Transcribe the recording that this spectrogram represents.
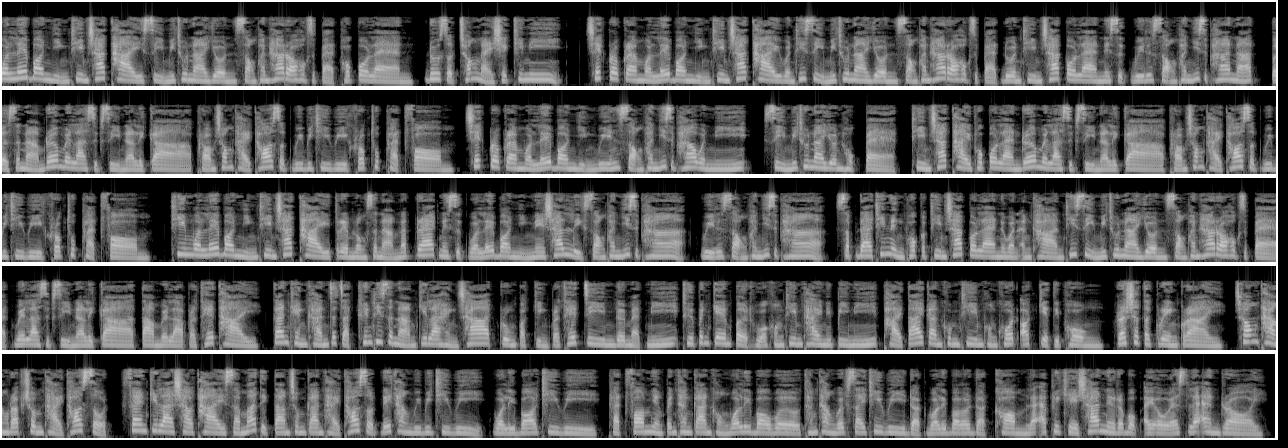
วอลเลย์บอลหญิงทีมชาติไทย 4 มิถุนายน 2568 พบโปแลนด์ ดูสดช่องไหนเช็คที่นี่ เช็คโปรแกรมวอลเลย์บอลหญิงทีมชาติไทยวันที่ 4 มิถุนายน 2568 ดวลทีมชาติโปแลนด์ในศึกวิล2025 นัด เปิดสนามเริ่มเวลา 14 นาฬิกา พร้อมช่องถ่ายทอดสด VBTV ครบทุกแพลตฟอร์ม เช็คโปรแกรมวอลเลย์บอลหญิงวิล2025 วันนี้ 4 มิถุนายน 68 ทีมชาติไทยพบโปแลนด์เริ่มเวลา 14 นาฬิกา พร้อมช่องถ่ายทอดสด VBTV ครบทุกแพลตฟอร์ม ทีมวอลเลย์บอลหญิงทีมชาติไทยเตรียมลงสนามนัดแรกในศึกวอลเลย์บอลหญิงเนชั่นลีก 2025 วีล2025 สัปดาห์ที่ 1 พบกับทีมชาติโปแลนด์ในวันอังคารที่ 4 มิถุนายน 2568 เวลา 14 นาฬิกาตามเวลาประเทศไทย การแข่งขันจะจัดขึ้นที่สนามกีฬาแห่งชาติกรุงปักกิ่งประเทศจีน โดยแมตช์นี้ถือเป็นเกมเปิดหัวของทีมไทยในปีนี้ ภายใต้การคุมทีมของโค้ชออสเกียรติพงศ์รัชตะเกรียงไกร ช่องทางรับชมถ่ายทอดสด แฟนกีฬาชาวไทยสามารถติดตามชมการถ่ายทอดสดได้ทาง VBTV วอลเลย์บอลทีวีพลตฟอร์มอย่างเป็นทางการของ Volleyball World ทั้งทางเว็บไซต์ tv.volleyball.com และแอปพลิเคชันในระบบ iOS และ Android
